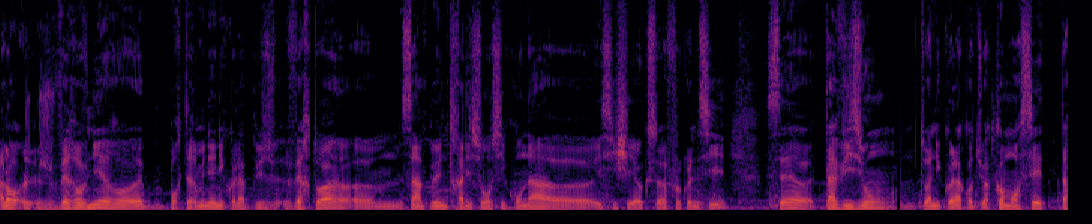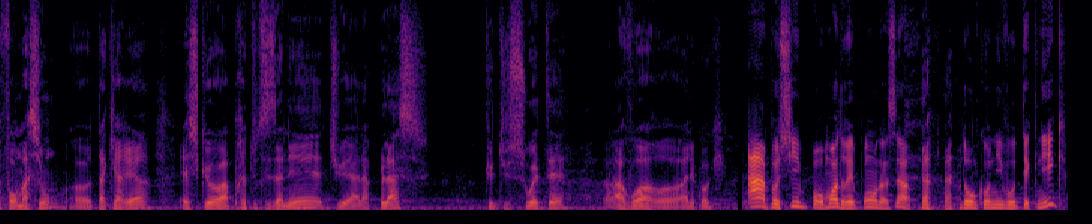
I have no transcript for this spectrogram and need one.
Alors, je- vais revenir euh, pour terminer, Nicolas, plus vers toi. Euh, c'est un peu une tradition aussi qu'on a euh, ici chez Ox Frequency. C'est ta vision, toi, Nicolas, quand tu as commencé ta formation, ta carrière. Est-ce que après toutes ces années, tu es à la place que tu souhaitais avoir à l'époque? Impossible pour moi de répondre à ça. Donc au niveau technique,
